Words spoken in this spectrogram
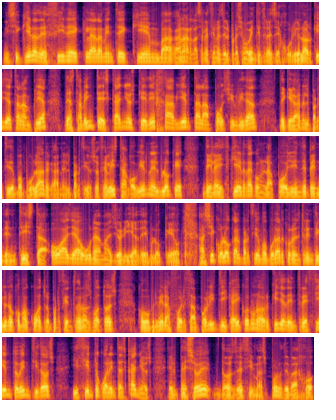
ni siquiera define claramente quién va a ganar las elecciones del próximo 23 de julio. La horquilla es tan amplia de hasta 20 escaños que deja abierta la posibilidad de que gane el Partido Popular, gane el Partido Socialista, gobierne el bloque de la izquierda con el apoyo independentista o haya una mayoría de bloqueo. Así coloca al Partido Popular con el 31,4% de los votos como primera fuerza política y con una horquilla de entre 122 y 140 escaños. El PSOE, dos décimas por debajo,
